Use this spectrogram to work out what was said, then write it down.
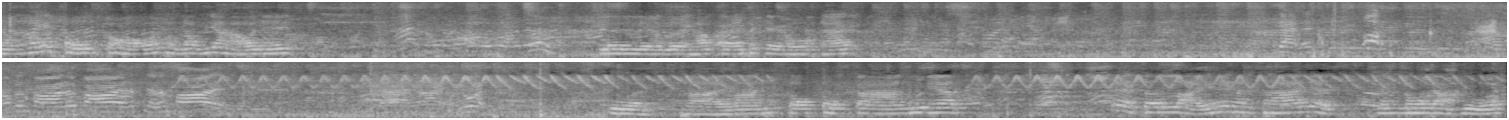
ยังไม่ตรงก่อสำหรับพี่หาวันนี้ เล่นเร็วเลยครับเอลเอสเกลนะการเอาเล่นไปล่นไปเล่นเสียเล่นไปอ้วนถ่ายมาที่กองตรงกลางลูกเนี้ยแต่จะไหลให้ทางซ้ายเนี่ยยังโดนดักอยู่ครับ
